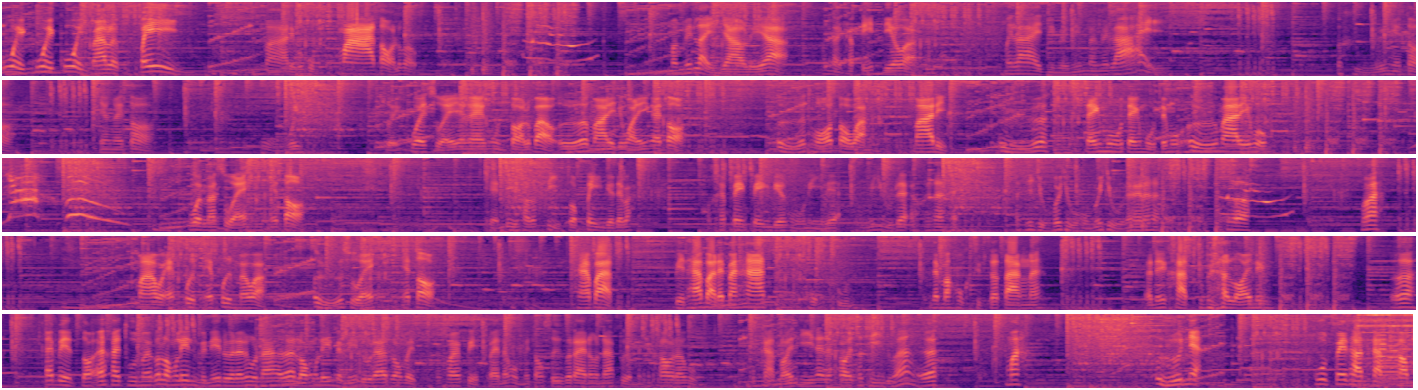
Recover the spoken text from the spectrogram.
กล้วยกล้วยกล้วยมาเลยเป้งมาเดี๋ยวผมมาต่อหรือเปล่ามันไม่ไหลยาวเลยอะมันไหลกระติดเดียวอะไม่ไล่จริงแบบนี้มันไม่ไล่เออหือยังไงต่อ ยังไงต่อโอ้ย สวยกล้วยสวยยังไงงุ่นต่อหรือเปล่า เออมาดิจังหวะนี้ยังไงต่อ เออท้อต่อว่ะ มาดิ เออแตงโมแตงโมแตงโมเออมาดิครับผมวยมาสวยยังไงต่อเขียนดีเขาสักสี่ตัวเป้งเดียวได้ปะขอแค่เป้งเป้งเดียวผมหนีเลยอะผมไม่อยู่ด้วยเอาแค่นั้นแหละถ้าจะอยู่ก็อยู่ผมไม่อยู่นะแค่นั้นะเออมามาว่ะแอปเปิลแอปเปิลมาว่ะเออสวยไงต่อ ห้าบาทเบียดห้าบาทได้มาห้าหกศูนย์ได้มาหกสิบสตางค์นะ อันนี้ขาดทุนไปละร้อยหนึ่งเออใครเบ็ดลองเอ้ยใครทุนน้อยก็ลองเล่นแบบนี้ดูนะทุนนะเออลองเล่นแบบนี้ดูนะลองแบบค่อยๆเบ็ดไปนะผมไม่ต้องซื้อก็ได้นะนะเผื่อมันจะเข้านะผมโอกาสร้อยทีน่าจะเข้าสักทีอยู่มั้งเออมาเออเนี่ยพูดไม่ทันขาดคำ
